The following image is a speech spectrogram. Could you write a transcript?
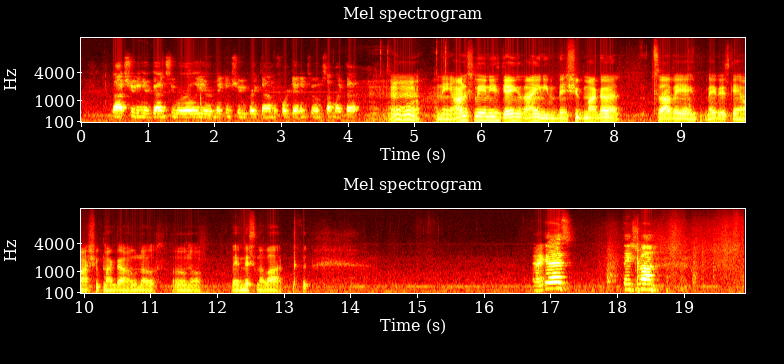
not shooting your gun too early or making sure you break down before getting to him, something like that? Mm-hmm. I mean, honestly, in these games, I ain't even been shooting my gun. So I mean, maybe this game I shoot my gun. Who knows? I don't know. They're missing a lot. All right, guys. Thanks, Javon.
